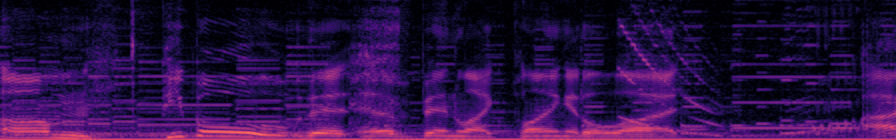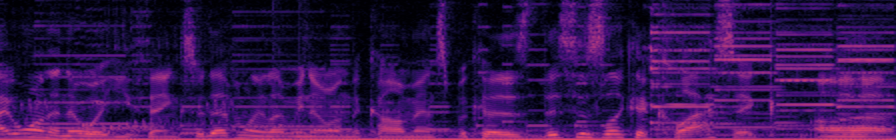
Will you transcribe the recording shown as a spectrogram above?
Um, people that have been like playing it a lot, I want to know what you think, so definitely let me know in the comments because this is like a classic. Uh,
